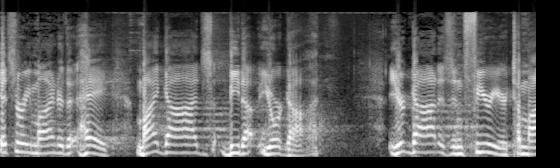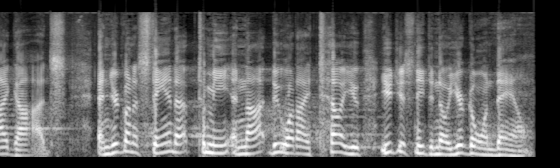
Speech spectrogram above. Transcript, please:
It's a reminder that, hey, my gods beat up your God. Your God is inferior to my gods. And you're going to stand up to me and not do what I tell you. You just need to know you're going down.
